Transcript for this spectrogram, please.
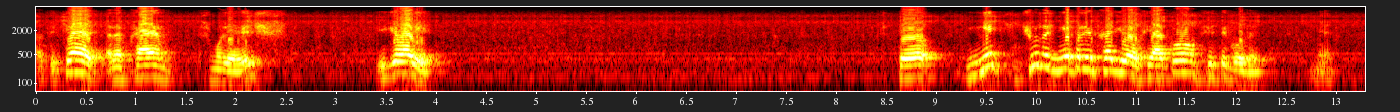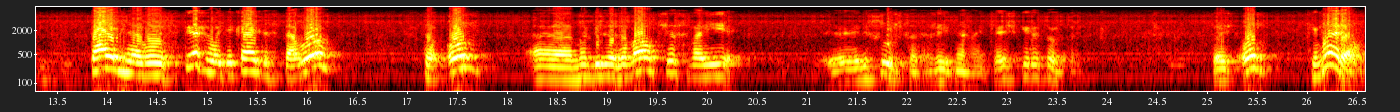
Отвечает Рабхаем Шмулевич и говорит, что нет, чудо не происходило с Яковом все эти годы. Нет. Тайна его успеха вытекает из того, что он э, мобилизовал все свои э, ресурсы жизненные, человеческие ресурсы. То есть он кимарил,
